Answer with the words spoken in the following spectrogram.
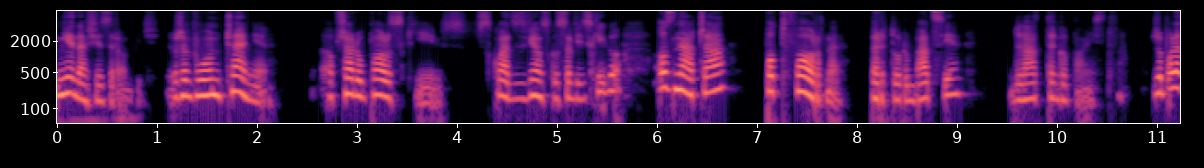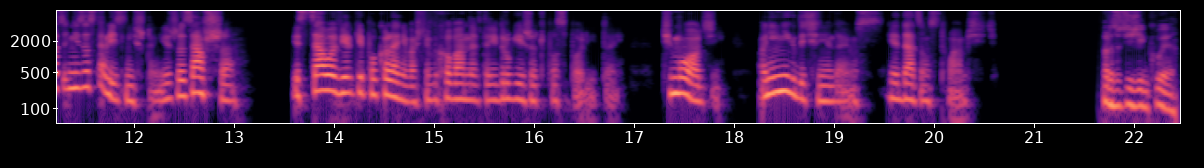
nie da się zrobić, że włączenie obszaru Polski w skład Związku Sowieckiego oznacza potworne perturbacje dla tego państwa. Że Polacy nie zostali zniszczeni, że zawsze jest całe wielkie pokolenie właśnie wychowane w tej drugiej Rzeczpospolitej. Ci młodzi, oni nigdy się nie, dają, nie dadzą stłamsić. Bardzo Ci dziękuję.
